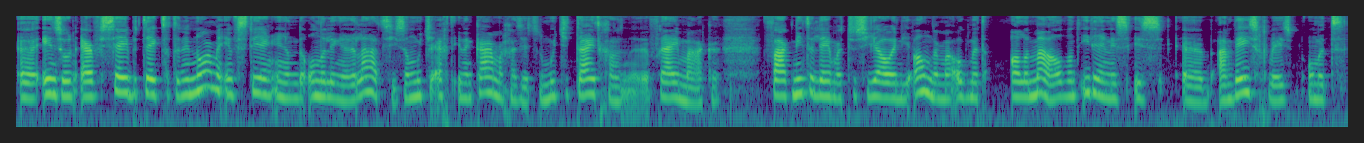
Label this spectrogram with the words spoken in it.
eh, in zo'n RVC betekent dat een enorme investering in de onderlinge relaties. Dan moet je echt in een kamer gaan zitten, dan moet je tijd gaan eh, vrijmaken. Vaak niet alleen maar tussen jou en die ander, maar ook met allemaal. Want iedereen is, is eh, aanwezig geweest om het.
